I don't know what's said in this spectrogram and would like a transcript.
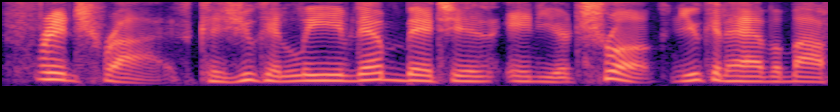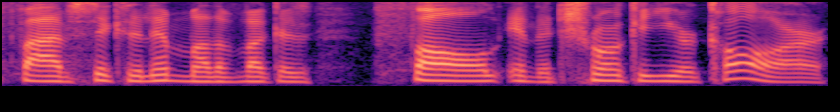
french fries because you can leave them bitches in your trunk. You can have about five, six of them motherfuckers fall in the trunk of your car.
